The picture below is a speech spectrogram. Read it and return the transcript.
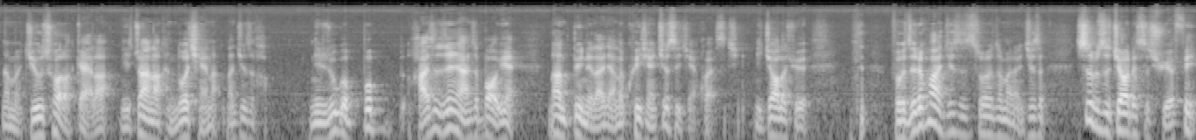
那么纠错了改了，你赚了很多钱了，那就是好。你如果不还是仍然是抱怨，那对你来讲，那亏钱就是一件坏事情。你交了学，否则的话就是说什么呢？就是是不是交的是学费？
